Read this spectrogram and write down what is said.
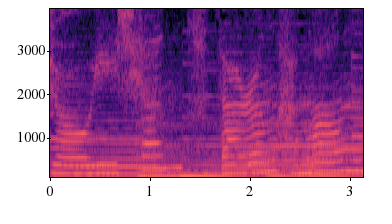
久以前，在人海茫茫，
